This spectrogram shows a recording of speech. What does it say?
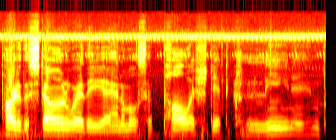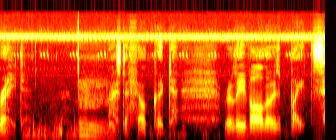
part of the stone where the animals have polished it clean and bright. Mm, must have felt good to relieve all those bites.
